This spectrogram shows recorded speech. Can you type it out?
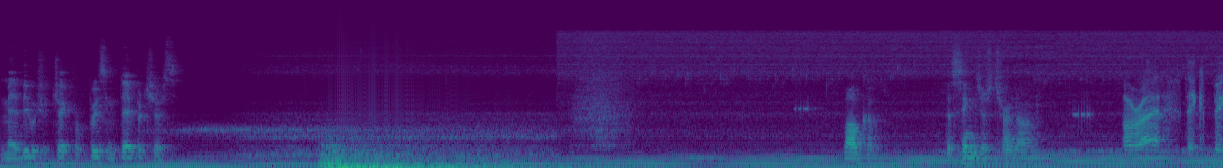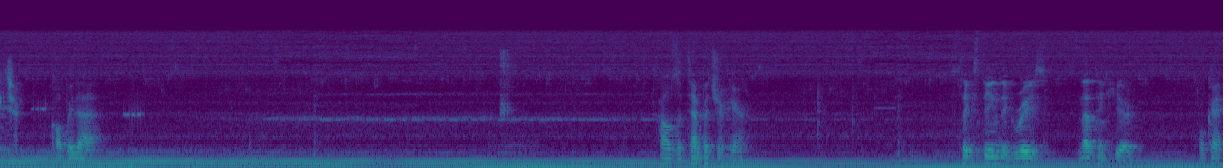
maybe we should check for freezing temperatures. Welcome. The thing just turned on. Alright, take a picture. Copy that. How's the temperature here? 16 degrees. Nothing here. Okay,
